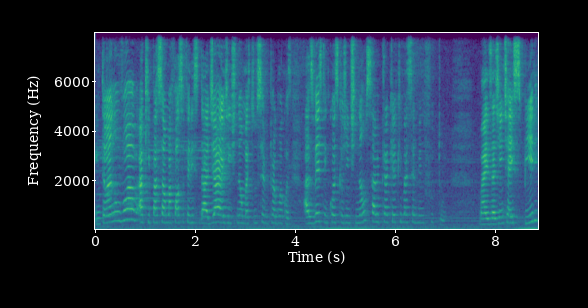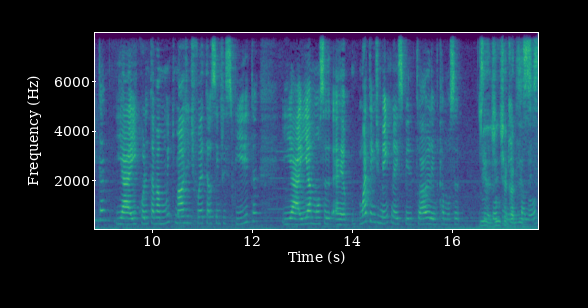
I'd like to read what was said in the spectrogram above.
Então eu não vou aqui passar uma falsa felicidade, ah, a gente não, mas tudo serve para alguma coisa. Às vezes tem coisas que a gente não sabe para que, que vai servir no futuro. Mas a gente é espírita, e aí quando tava muito mal, a gente foi até o centro espírita, e aí a moça, é, um atendimento né, espiritual, eu lembro que a moça. É, a gente é Falou,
